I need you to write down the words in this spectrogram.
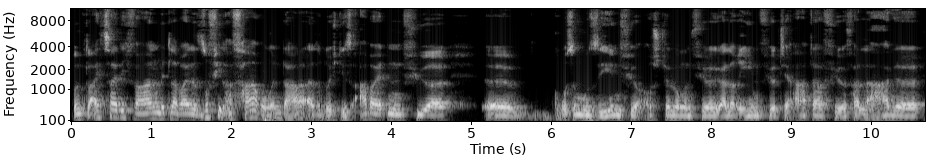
Und gleichzeitig waren mittlerweile so viele Erfahrungen da, also durch dieses Arbeiten für äh, große Museen, für Ausstellungen, für Galerien, für Theater, für Verlage,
